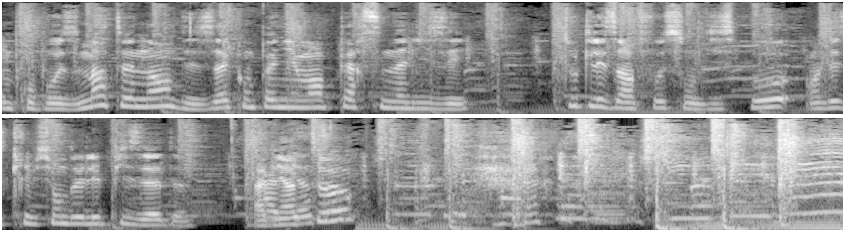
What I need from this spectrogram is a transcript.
on propose maintenant des accompagnements personnalisés. Toutes les infos sont dispo en description de l'épisode. À, bientôt.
